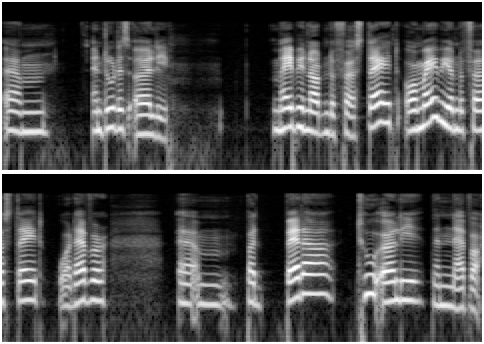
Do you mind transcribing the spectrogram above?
um, and do this early. Maybe not on the first date, or maybe on the first date, whatever. Um, but better too early than never.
